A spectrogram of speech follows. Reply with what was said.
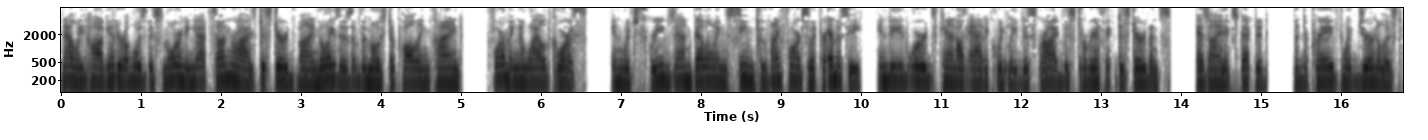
Ballyhaughedera was this morning at sunrise disturbed by noises of the most appalling kind, forming a wild chorus, in which screams and bellowings seemed to vie for supremacy. Indeed words cannot adequately describe this terrific disturbance. As I expected, the depraved Whig journalist,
